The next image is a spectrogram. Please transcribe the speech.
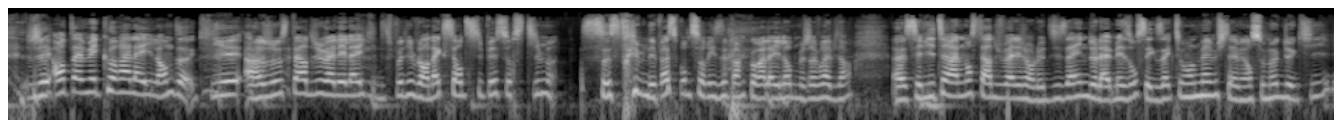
J'ai entamé Coral Island, qui est un jeu Stardew Valley-like qui est disponible en accès anticipé sur Steam. Ce stream n'est pas sponsorisé par Coral Island, mais j'aimerais bien. Euh, c'est littéralement Stardew Valley, genre le design de la maison, c'est exactement le même. Je t'avais on se moque de qui?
